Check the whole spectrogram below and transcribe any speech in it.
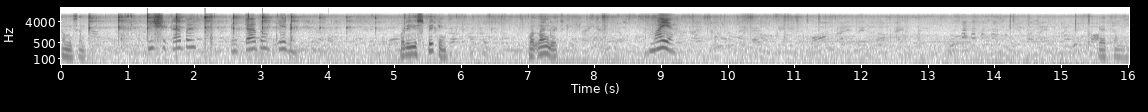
Tell me something. What are you speaking? What language? Maya. Yeah, tell me.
